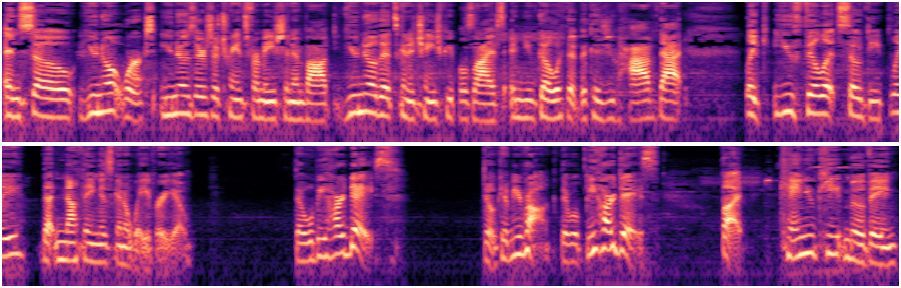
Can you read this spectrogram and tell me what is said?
And so you know it works. You know there's a transformation involved. You know that it's going to change people's lives and you go with it because you have that, like you feel it so deeply that nothing is going to waver you. There will be hard days. Don't get me wrong. There will be hard days, but can you keep moving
